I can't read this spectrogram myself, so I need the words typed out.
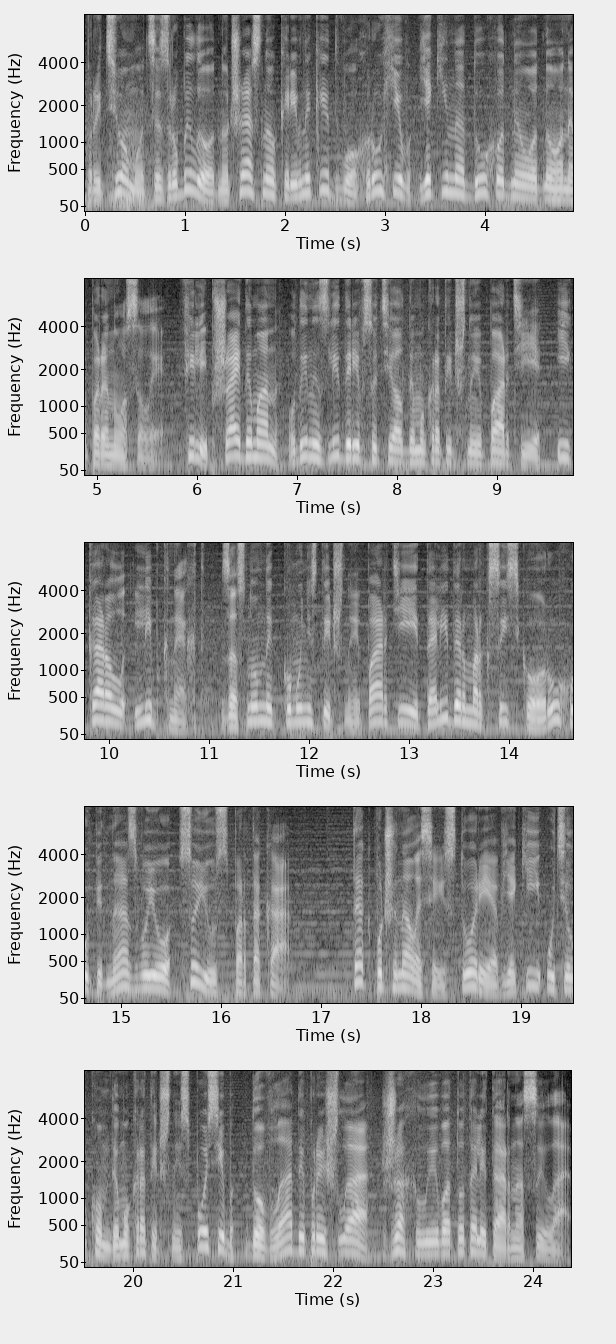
При цьому це зробили одночасно керівники двох рухів, які на дух одне одного не переносили: Філіп Шайдеман, один із лідерів соціал-демократичної партії, і Карл Ліпкнехт, засновник комуністичної партії та лідер марксистського руху під назвою Союз Спартака. Так починалася історія, в якій у цілком демократичний спосіб до влади прийшла жахлива тоталітарна сила.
